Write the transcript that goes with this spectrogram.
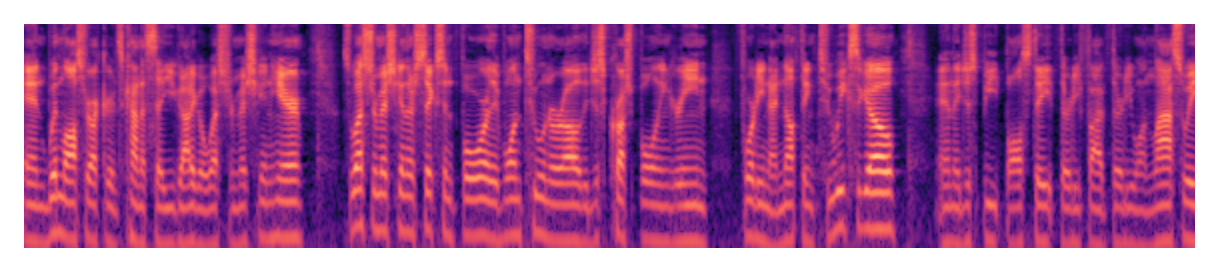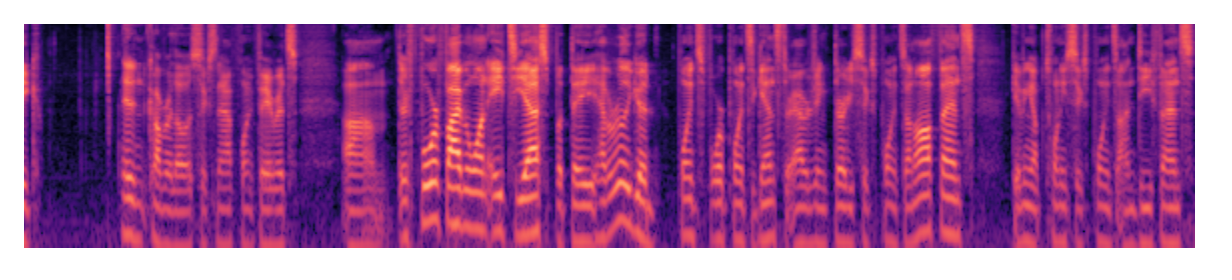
and win loss records kind of say you got to go Western Michigan here. So Western Michigan, they're six and four. They've won two in a row. They just crushed Bowling Green 49 nothing two weeks ago and they just beat Ball State 35-31 last week. They didn't cover those six and a half point favorites. Um, they're four five and one ATS, but they have a really good points four points against. They're averaging 36 points on offense, giving up 26 points on defense.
